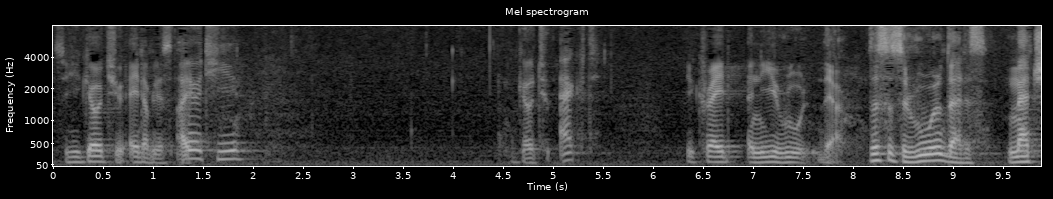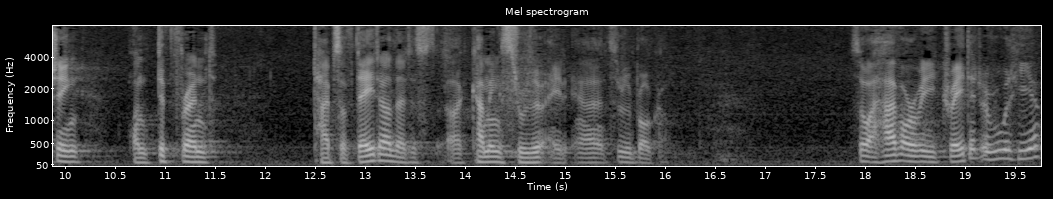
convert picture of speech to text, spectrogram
so you go to AWS IoT, go to Act, you create a new rule there. This is a rule that is matching on different types of data that is uh, coming through the, uh, through the broker. So I have already created a rule here.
